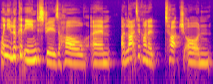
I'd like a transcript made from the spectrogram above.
When you look at the industry as a whole, um, I'd like to kind of touch on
